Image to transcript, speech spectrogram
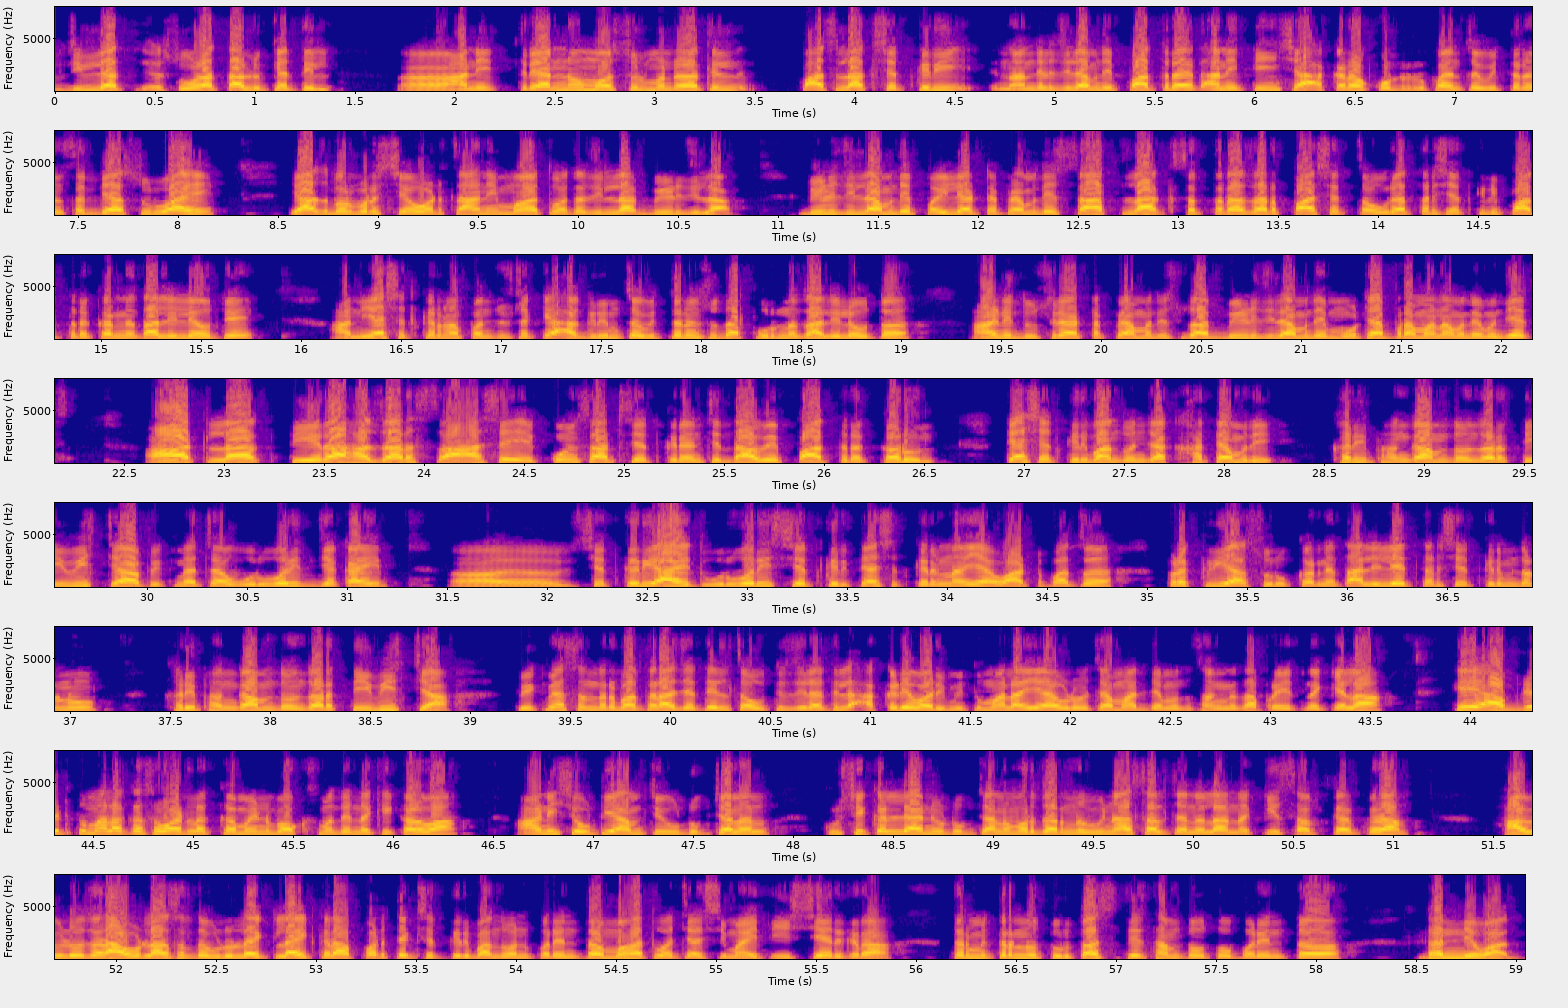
जिल्ह्यात सोळा तालुक्यातील आणि त्र्याण्णव महसूल मंडळातील पाच लाख शेतकरी नांदेड जिल्ह्यामध्ये पात्र आहेत आणि तीनशे अकरा कोटी रुपयांचं वितरण सध्या सुरू आहे. याचबरोबर शेवटचा आणि महत्त्वाचा जिल्हा बीड जिल्हा. बीड जिल्ह्यामध्ये पहिल्या टप्प्यामध्ये सात लाख सत्तर हजार पाचशे चौऱ्याहत्तर शेतकरी पात्र करण्यात आलेले होते आणि या शेतकऱ्यांना पंचवीस टक्के अग्रिमचं वितरण सुद्धा पूर्ण झालेलं होतं. आणि दुसऱ्या टप्प्यामध्ये सुद्धा बीड जिल्ह्यामध्ये मोठ्या प्रमाणामध्ये म्हणजेच आठ लाख तेरा हजार सहाशे एकोणसाठ शेतकऱ्यांचे दावे पात्र करून त्या शेतकरी बांधवांच्या खात्यामध्ये खरीप हंगाम दोन हजार तेवीसच्या पिकण्याच्या उर्वरित जे काही अं, शेतकरी आहेत उर्वरित शेतकरी त्या शेतकऱ्यांना या वाटपाचं प्रक्रिया सुरू करण्यात आलेली आहे. तर शेतकरी मित्रांनो खरीप हंगाम दोन हजार तेवीसच्या पिकण्यासंदर्भात राज्यातील चौथी जिल्ह्यातील आकडेवारी मी तुम्हाला या व्हिडिओच्या माध्यमातून सांगण्याचा प्रयत्न केला. हे अपडेट तुम्हाला कसं वाटलं कमेंट बॉक्समध्ये नक्की कळवा. आणि शेवटी आमचे युट्यूब चॅनल कृषी कल्याण युट्यूब चॅनलवर जर नवीन असाल चॅनलला नक्की सबस्क्राईब करा. हा व्हिडिओ जर आवडला असेल तर व्हिडिओला एक लाईक करा. प्रत्येक शेतकरी बांधवांपर्यंत महत्वाची अशी माहिती शेअर करा. तर मित्रांनो तुर्तास इथेच थांबतो. तोपर्यंत धन्यवाद.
